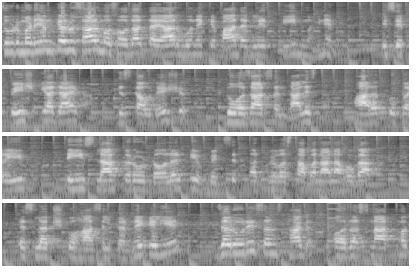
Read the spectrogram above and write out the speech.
सुब्रमण्यम के अनुसार मसौदा तैयार होने के बाद अगले तीन महीने में इसे पेश किया जाएगा, जिसका उद्देश्य दो तक भारत को करीब 30 लाख करोड़ डॉलर की विकसित अर्थव्यवस्था बनाना होगा। इस लक्ष्य को हासिल करने के लिए ज़रूरी संस्थागत और रचनात्मक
